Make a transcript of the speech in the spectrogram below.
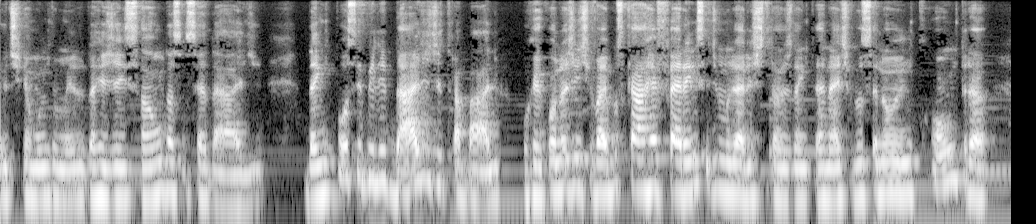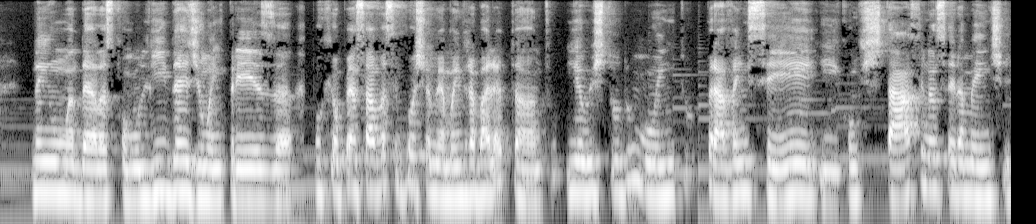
eu tinha muito medo da rejeição da sociedade, da impossibilidade de trabalho, porque quando a gente vai buscar a referência de mulheres trans na internet, você não encontra nenhuma delas como líder de uma empresa, porque eu pensava assim, poxa, minha mãe trabalha tanto e eu estudo muito para vencer e conquistar financeiramente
